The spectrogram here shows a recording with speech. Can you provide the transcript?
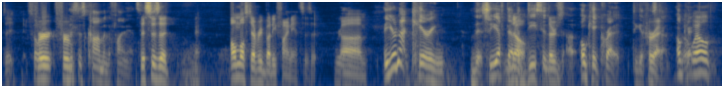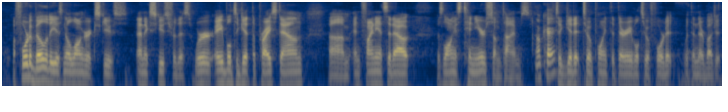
So for for this is common to finance. this is a almost everybody finances it. Um, And you're not carrying this, so you have to have No, a decent, there's- uh, okay credit to get correct. this done. Okay. Well, affordability is no longer excuse an excuse for this. We're able to get the price down um, and finance it out as long as 10 years sometimes. Okay. To get it to a point that they're able to afford it within their budget.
